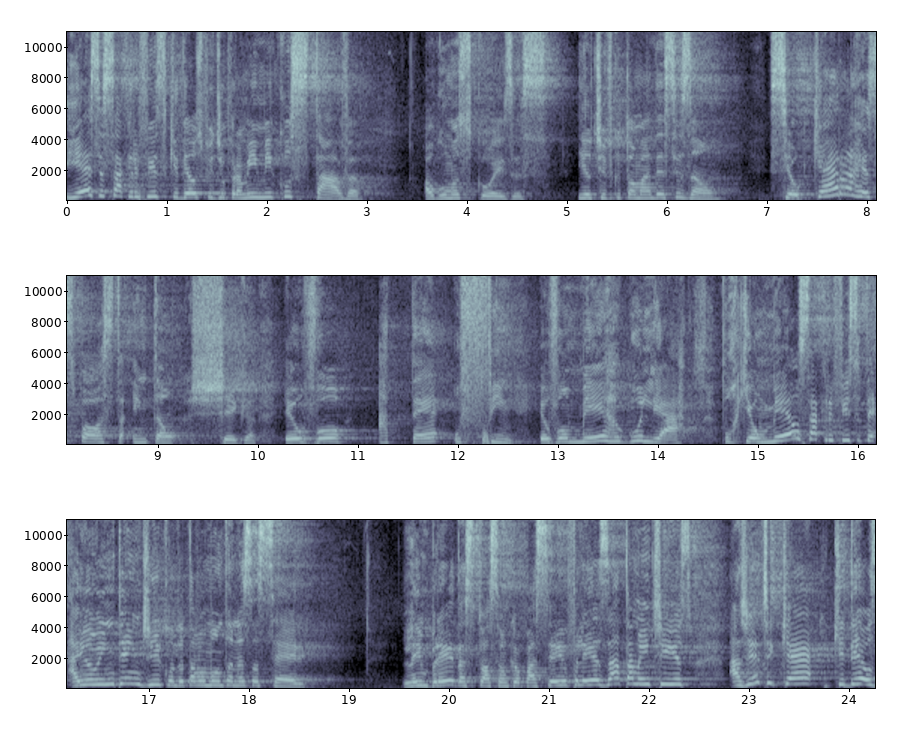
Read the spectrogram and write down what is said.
E esse sacrifício que Deus pediu para mim me custava algumas coisas. E eu tive que tomar a decisão. Se eu quero a resposta, então chega, eu vou até o fim, eu vou mergulhar, porque o meu sacrifício tem. Aí eu entendi quando eu estava montando essa série. Lembrei da situação que eu passei, eu falei exatamente isso. A gente quer que Deus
